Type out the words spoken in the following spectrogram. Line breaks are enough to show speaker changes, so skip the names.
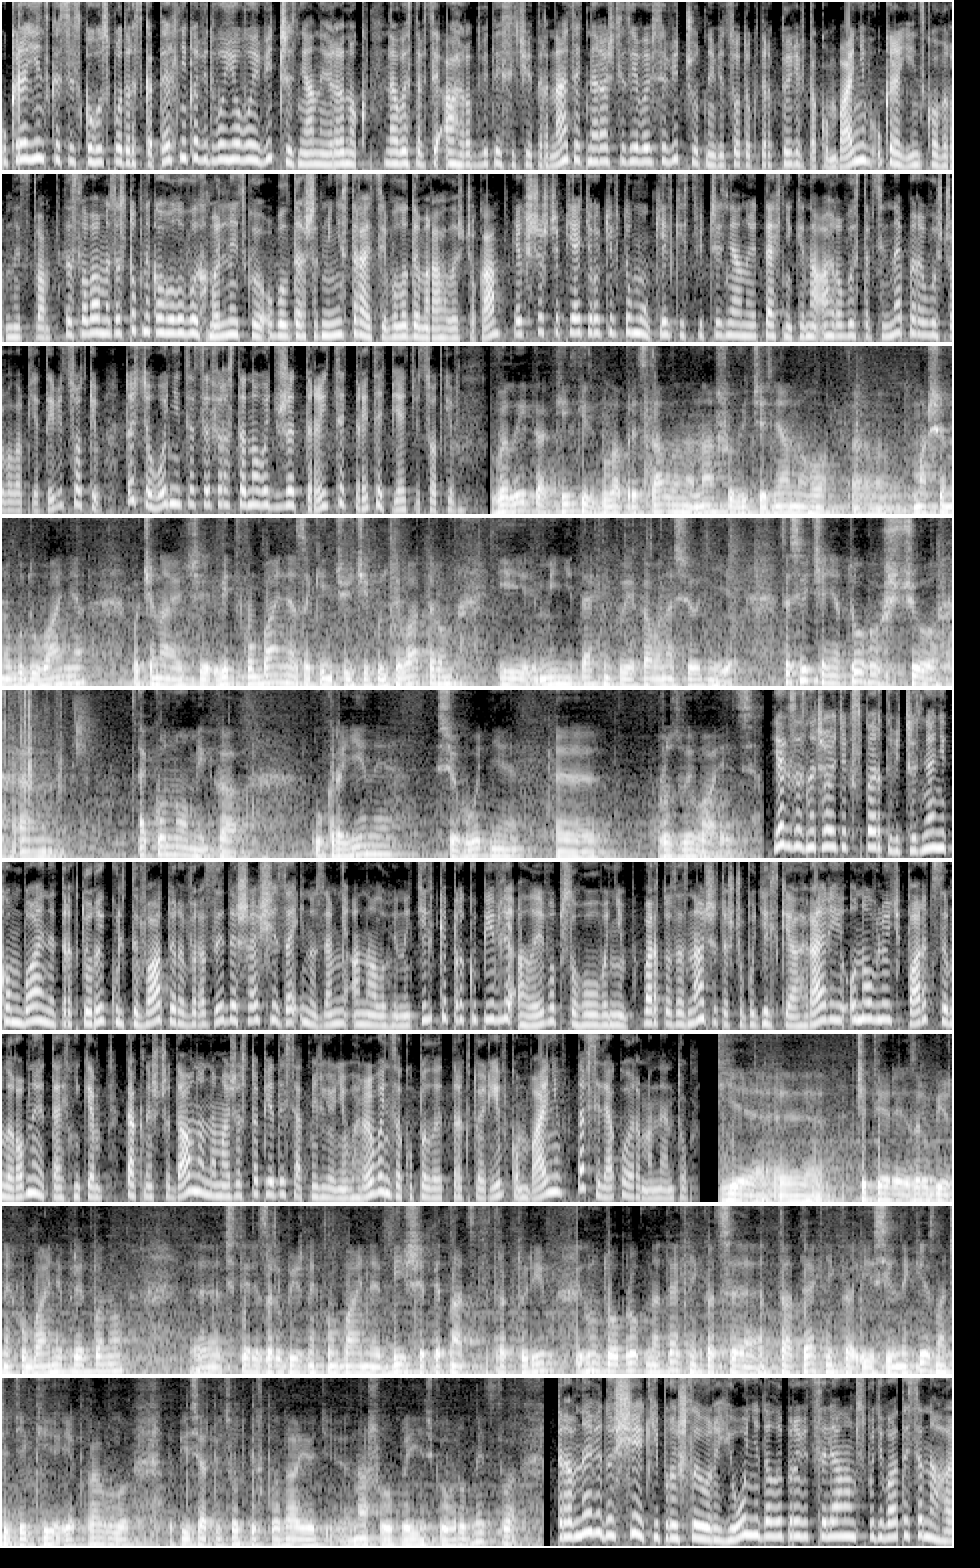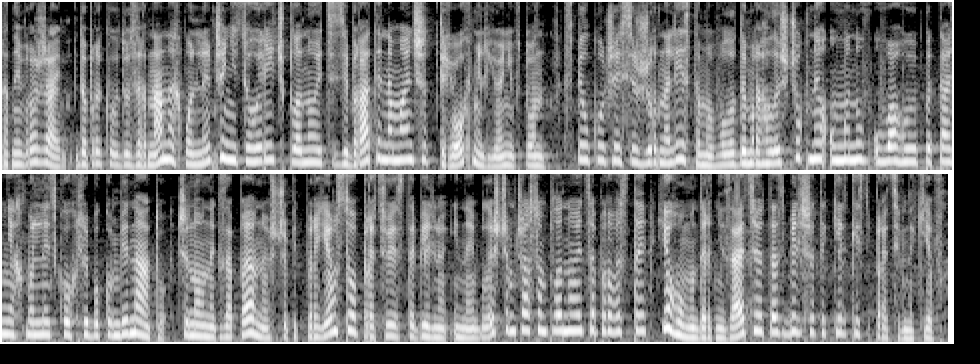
Українська сільськогосподарська техніка відвоює вітчизняний ринок. На виставці Агро-2013 нарешті з'явився відчутний відсоток тракторів та комбайнів українського виробництва. За словами заступника голови Хмельницької облдержадміністрації Володимира Галищука, якщо ще 5 років тому кількість вітчизняної техніки на агровиставці не перевищувала 5%, то сьогодні ця цифра становить вже 30-35%.
Велика кількість була представлена нашого вітчизняного е, машинобудування, починаючи від комбайна, закінчуючи культиватором і міні-технікою, яка вона сьогодні є. Це свідчення того, що е, економіка України сьогодні е, розвивається.
Як зазначають експерти, вітчизняні комбайни, трактори, культиватори в рази дешевші за іноземні аналоги не тільки при купівлі, але й в обслуговуванні. Варто зазначити, що подільські аграрії оновлюють парк землеробної техніки. Так нещодавно на майже 150 мільйонів гривень закупили тракторів, комбайнів та всілякого реманенту.
Є е, чотири зарубіжних комбайни придбано. Е, Чотири зарубіжних комбайни, більше 15 тракторів. І ґрунтообробна техніка це та техніка і сівники, значить, які, як правило, 50% складають е, нашого українського виробництва.
Травневі дощі, які пройшли у регіоні, дали привід селянам сподіватися на гарний врожай. До прикладу, зерна на Хмельниччині цьогоріч планується зібрати на менше трьох мільйонів тонн. Спілкуючись із журналістами, Володимир Галищук не оминув увагою питання Хмельницького хлібокомбінату. Чиновник запевнив, що підприємство працює стабільно і найближчим часом планується провести його модернізацію та збільшити кількість працівників.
